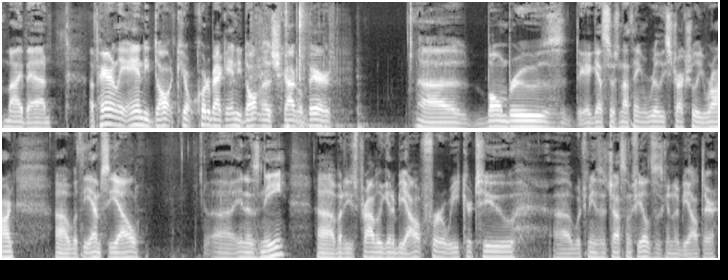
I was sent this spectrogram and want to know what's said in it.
my bad. Apparently, Andy Dalton, quarterback Andy Dalton of the Chicago Bears, uh, bone bruise. I guess there's nothing really structurally wrong uh, with the MCL uh, in his knee, uh, but he's probably going to be out for a week or two, uh, which means that Justin Fields is going to be out there.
